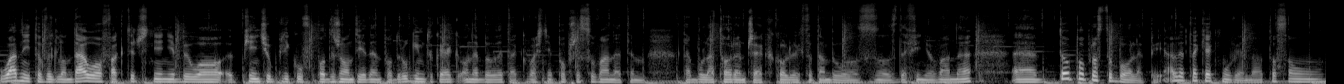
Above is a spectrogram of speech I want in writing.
Ładniej to wyglądało, faktycznie nie było pięciu plików pod rząd, jeden po drugim, tylko jak one były tak właśnie poprzesuwane tym tabulatorem, czy jakkolwiek to tam było zdefiniowane, e, to po prostu było lepiej. Ale tak jak mówię, no to są,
